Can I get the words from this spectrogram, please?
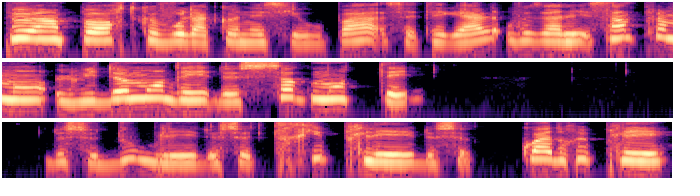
peu importe que vous la connaissiez ou pas, c'est égal, vous allez simplement lui demander de s'augmenter, de se doubler, de se tripler, de se quadrupler.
